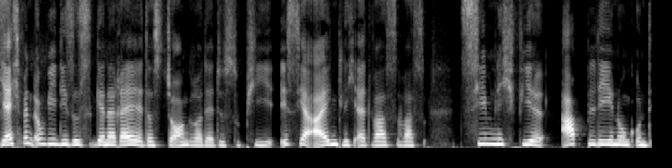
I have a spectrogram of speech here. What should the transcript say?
Ja, ich finde irgendwie dieses generell, das Genre der Dystopie ist ja eigentlich etwas, was ziemlich viel Ablehnung und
